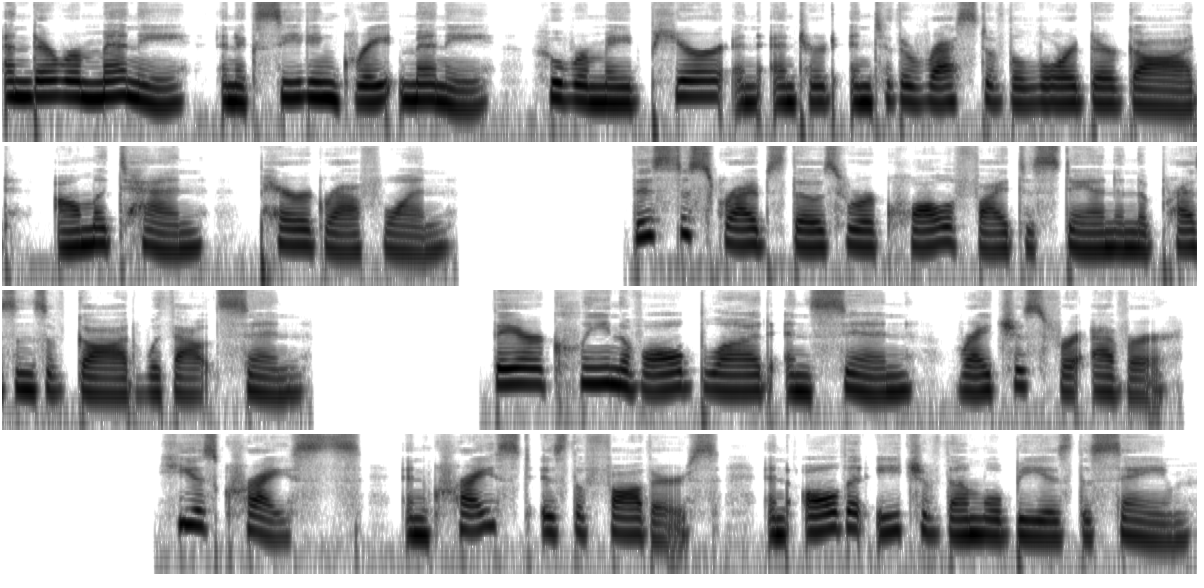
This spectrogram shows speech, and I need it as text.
And there were many, an exceeding great many, who were made pure and entered into the rest of the Lord their God. Alma 10, paragraph 1. This describes those who are qualified to stand in the presence of God without sin. They are clean of all blood and sin, righteous forever. He is Christ's, and Christ is the Father's, and all that each of them will be is the same.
